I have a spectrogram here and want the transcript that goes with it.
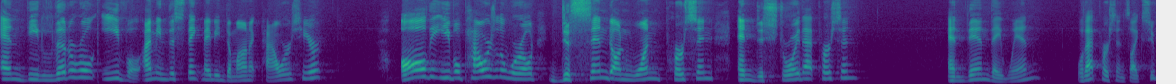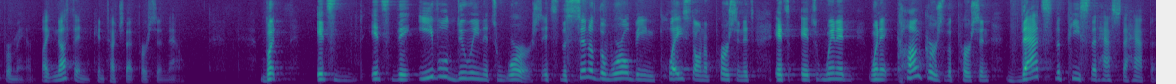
and the literal evil. I mean, this think maybe demonic powers here. All the evil powers of the world descend on one person and destroy that person, and then they win. Well, that person's like Superman. Like nothing can touch that person now. But it's it's the evil doing its worst. It's the sin of the world being placed on a person. It's, it's, it's when, it, when it conquers the person, that's the piece that has to happen.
